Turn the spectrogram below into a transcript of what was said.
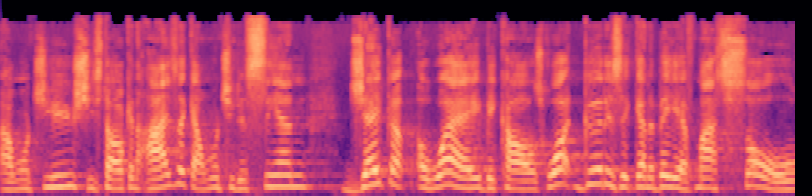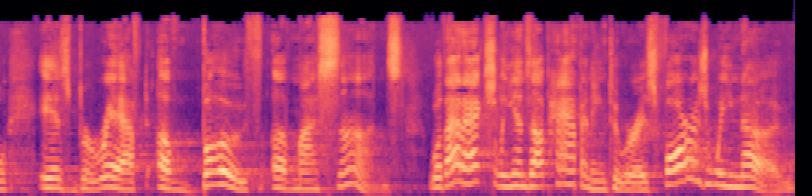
I want you, she's talking to Isaac, I want you to send Jacob away because what good is it going to be if my soul is bereft of both of my sons? Well, that actually ends up happening to her. As far as we know,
